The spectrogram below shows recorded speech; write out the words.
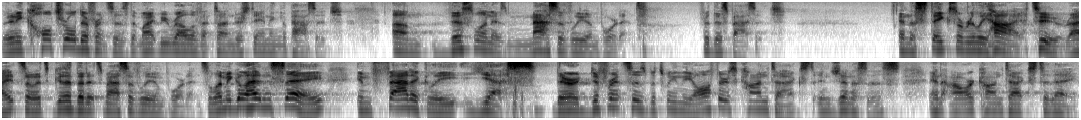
Are there any cultural differences that might be relevant to understanding the passage? Um, this one is massively important for this passage. And the stakes are really high, too, right? So it's good that it's massively important. So let me go ahead and say emphatically yes, there are differences between the author's context in Genesis and our context today.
